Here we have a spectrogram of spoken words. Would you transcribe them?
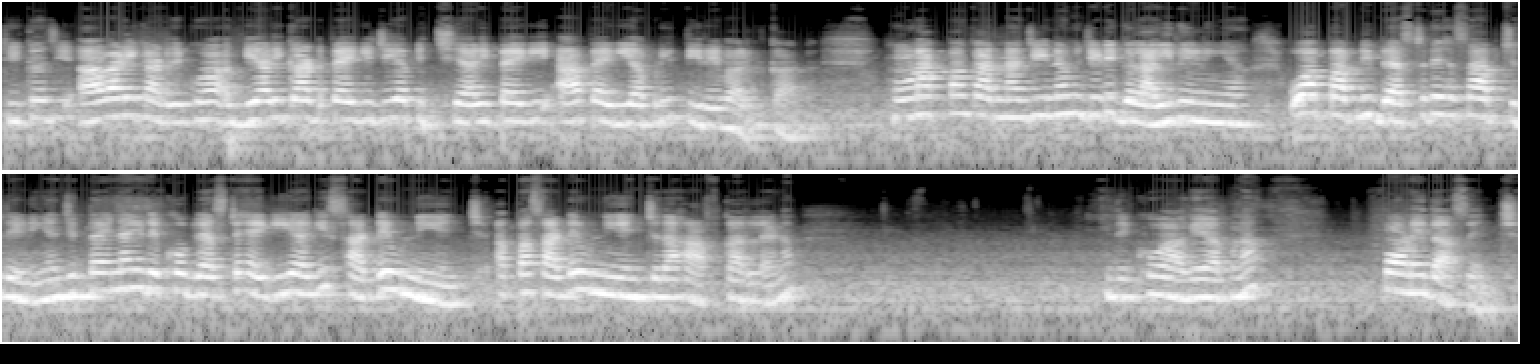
ਠੀਕ ਹੈ ਜੀ? ਆਹ ਵਾਲੀ ਕਾਟ ਦੇਖੋ ਆ ਅੱਗੇ ਵਾਲੀ ਕਾਟ ਪੈ ਗਈ ਜੀ ਆ ਪਿੱਛੇ ਵਾਲੀ ਪੈ ਪੈਗੀ ਆਹ ਗਈ ਆਪਣੀ ਤੀਰੇ ਵਾਲੀ ਕਾਟ ਹੁਣ ਆਪਾਂ ਕਰਨਾ ਜੀ ਇਹਨਾਂ ਨੂੰ ਜਿਹੜੀ ਗਲਾਈ ਦੇਣੀ ਆ, ਉਹ ਆਪਾਂ ਆਪਣੀ ਬ੍ਰੈਸਟ ਦੇ ਹਿਸਾਬ 'ਚ ਦੇਣੀ ਆ। ਜਿੱਦਾਂ ਇਹਨਾਂ ਦੀ ਦੇਖੋ ਬ੍ਰੈਸਟ ਹੈਗੀ ਹੈਗੀ 19.5 ਇੰਚ, ਆਪਾਂ 19.5 ਇੰਚ ਦਾ ਹਾਫ ਕਰ ਲੈਣਾ। ਦੇਖੋ ਆ ਗਿਆ ਆਪਣਾ ਪੌਣੇ 10 ਇੰਚ।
